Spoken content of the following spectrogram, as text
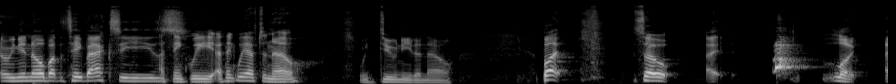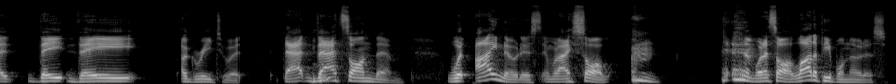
We need to know about the take backsies. I think we I think we have to know. we do need to know. But so, I, look, I, they they agreed to it. That Mm-hmm. that's on them. What I noticed and what I saw, what I saw a lot of people notice,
